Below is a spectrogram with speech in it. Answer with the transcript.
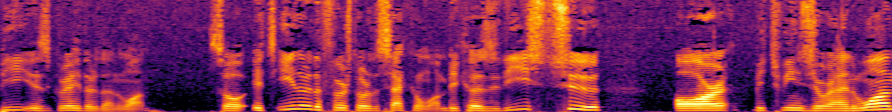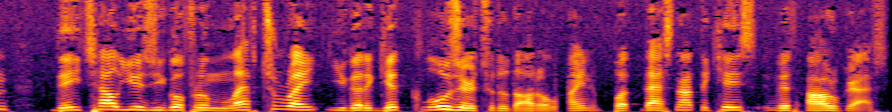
b is greater than 1. So it's either the first or the second one because these two are between 0 and 1. They tell you as you go from left to right, you got to get closer to the dotted line, but that's not the case with our graphs.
